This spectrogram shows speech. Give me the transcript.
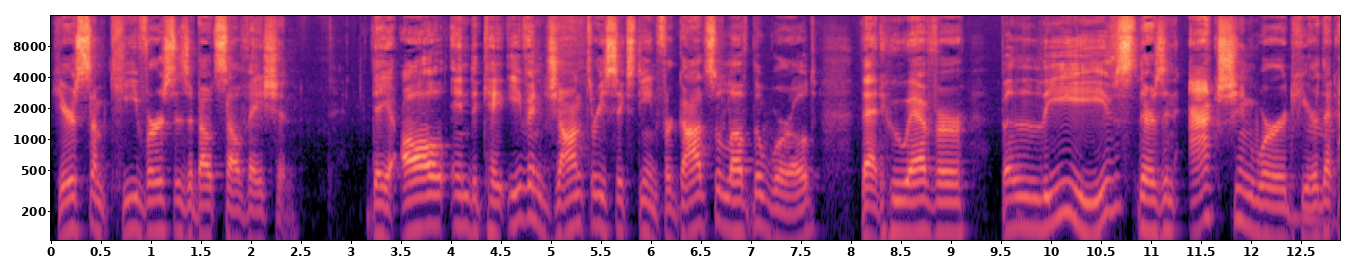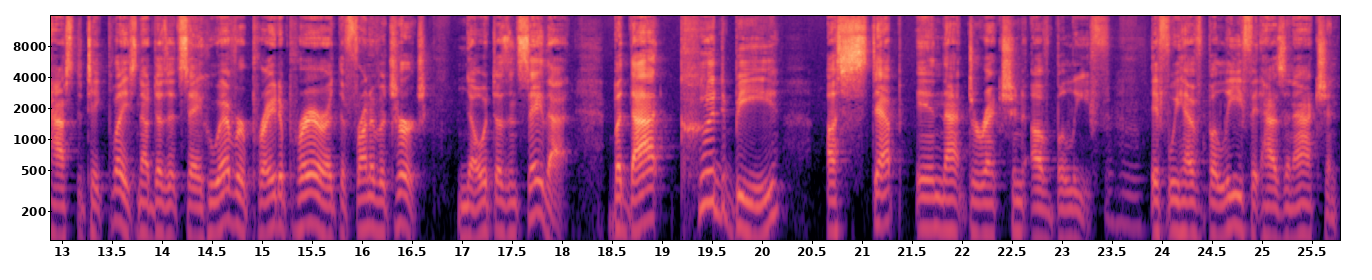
Here's some key verses about salvation they all indicate even john 3.16 for god so loved the world that whoever believes there's an action word here mm-hmm. that has to take place now does it say whoever prayed a prayer at the front of a church no it doesn't say that but that could be a step in that direction of belief. Mm-hmm. If we have belief it has an action.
